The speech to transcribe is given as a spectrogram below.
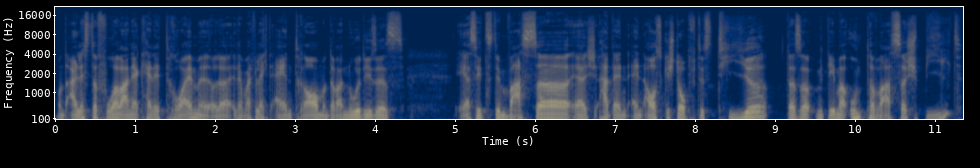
Und alles davor waren ja keine Träume oder da war vielleicht ein Traum und da war nur dieses, er sitzt im Wasser, er hat ein, ein ausgestopftes Tier, das er, mit dem er unter Wasser spielt.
